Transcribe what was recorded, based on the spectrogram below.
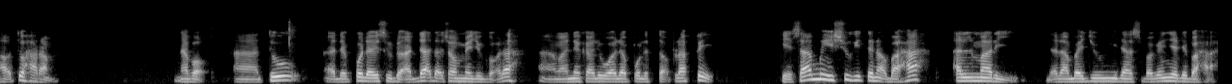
waktu haram. Nampak? Ha, tu ada pun dari sudut adat tak comel jugalah. Ha, mana kalau walaupun letak pelapik. Okay, sama isu kita nak bahas almari. Dalam baju dan sebagainya ada bahas.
